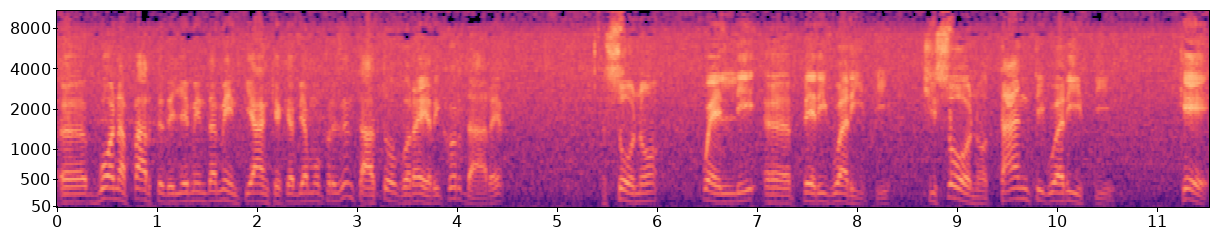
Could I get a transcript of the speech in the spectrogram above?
Eh, buona parte degli emendamenti anche che abbiamo presentato, vorrei ricordare, sono quelli eh, per i guariti. Ci sono tanti guariti che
